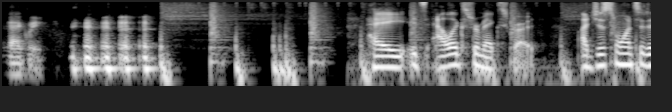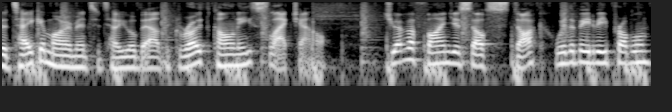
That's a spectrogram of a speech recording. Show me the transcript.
Exactly. Hey it's alex from x growth i just wanted to take a moment to tell you about the growth colony slack channel. Do you ever find yourself stuck with a B2B problem?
